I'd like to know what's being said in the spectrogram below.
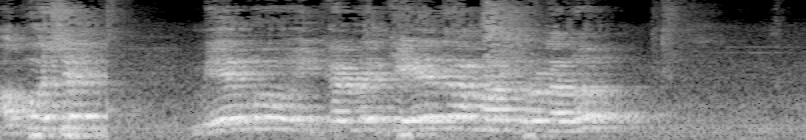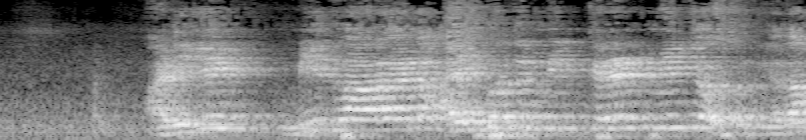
అపోజిషన్ మేము ఇక్కడ కేంద్ర మంత్రులను అడిగి మీ ద్వారా అయినా అయిపోతే మీ క్రెడిట్ మీకే వస్తుంది కదా.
